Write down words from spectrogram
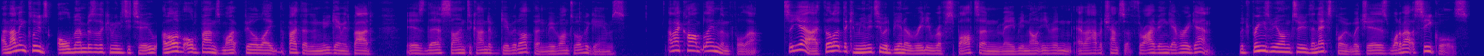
And that includes old members of the community too. A lot of old fans might feel like the fact that a new game is bad is their sign to kind of give it up and move on to other games. And I can't blame them for that. So yeah, I feel like the community would be in a really rough spot and maybe not even ever have a chance at thriving ever again. Which brings me on to the next point, which is, what about sequels?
